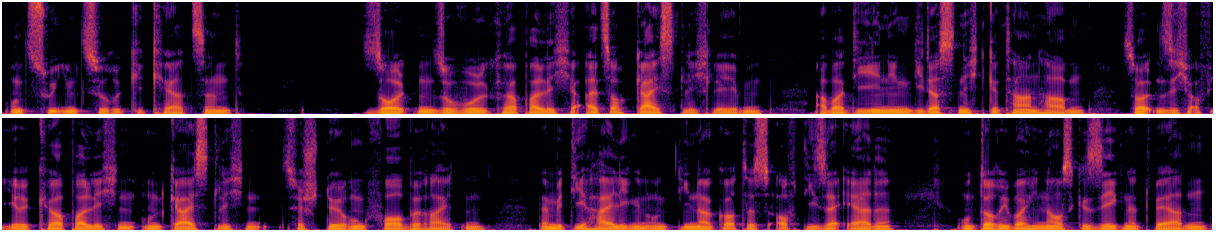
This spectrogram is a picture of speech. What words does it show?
und zu ihm zurückgekehrt sind, sollten sowohl körperliche als auch geistlich leben, aber diejenigen, die das nicht getan haben, sollten sich auf ihre körperlichen und geistlichen Zerstörung vorbereiten, damit die Heiligen und Diener Gottes auf dieser Erde und darüber hinaus gesegnet werden,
